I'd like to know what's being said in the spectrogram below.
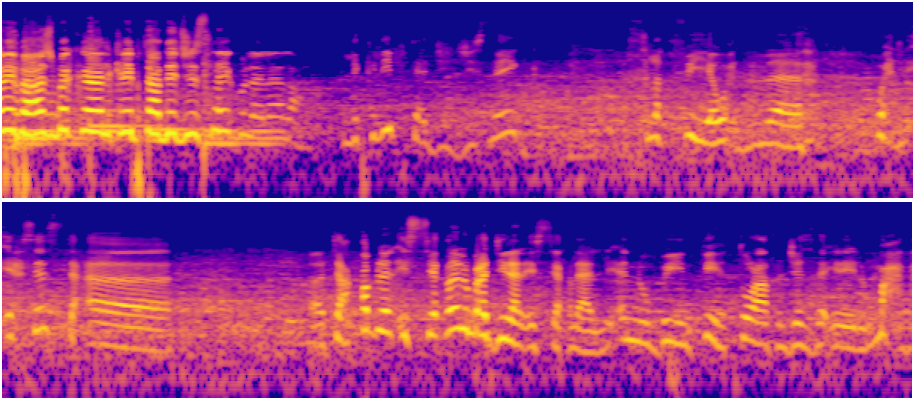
حبيبي عجبك الكليب تاع دي جي سنيك ولا لا؟ لا. الكليب تاع دي جي سنيك خلق فيا واحد واحد الإحساس تاع تاع قبل الاستقلال وبعد دينا الاستقلال لأنه بين فيه التراث الجزائري المحض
